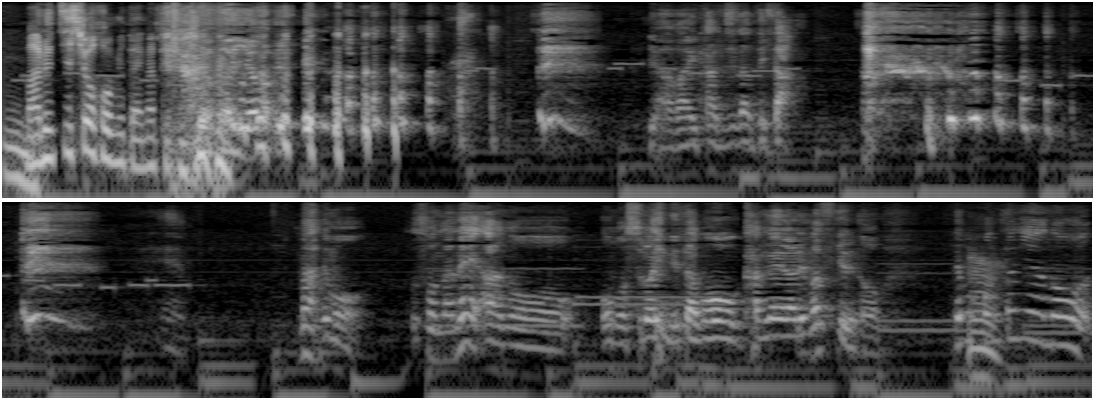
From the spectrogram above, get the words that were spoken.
うんマルチ商法みたいになってる。やばいやばい。やばい感じになってきた。まあでも、そんなね、あの、面白いネタも考えられますけれど、でも本当にあの、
